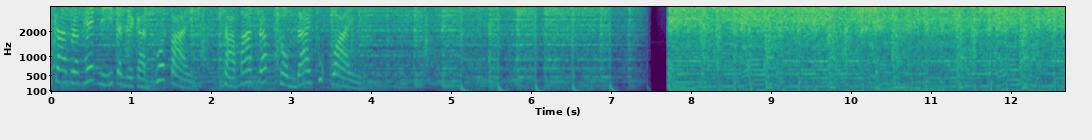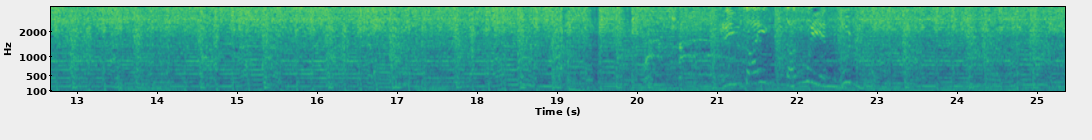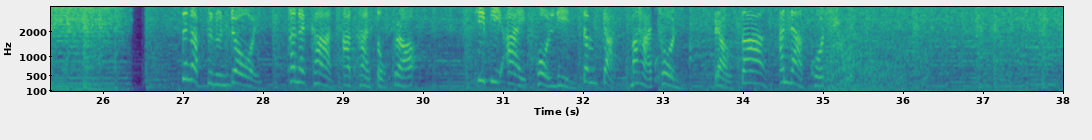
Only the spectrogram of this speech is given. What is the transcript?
ายการประเภทนี้เป็นรายการทั่วไป สามารถรับชมได้ทุกวัย ริงไซด์สังเวียนหุ้น สนับสนุนโดยธ นาคารอาคารสงเคราะห์ TPI โพลีนจำกัด มหาชน เราสร้างอนาคต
